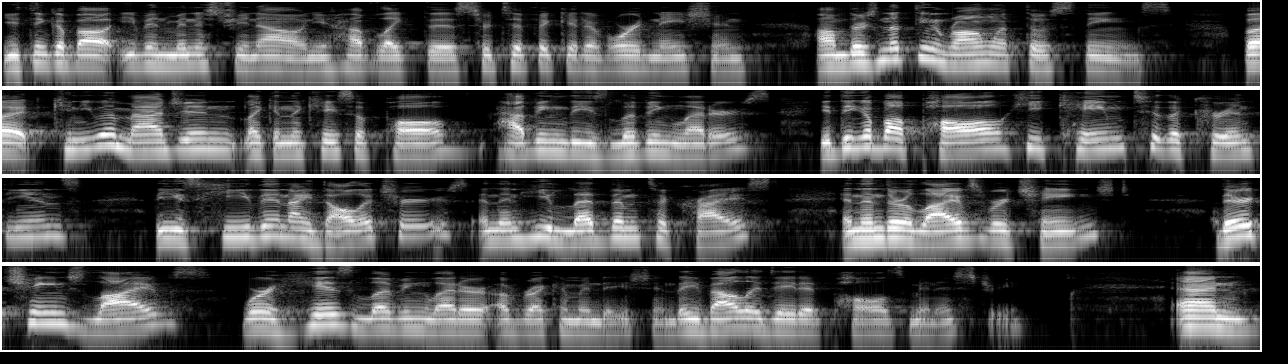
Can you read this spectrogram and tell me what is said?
You think about even ministry now, and you have like the certificate of ordination. Um, there's nothing wrong with those things. But can you imagine, like in the case of Paul, having these living letters? You think about Paul, he came to the Corinthians, these heathen idolaters, and then he led them to Christ, and then their lives were changed. Their changed lives were his living letter of recommendation. They validated Paul's ministry. And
